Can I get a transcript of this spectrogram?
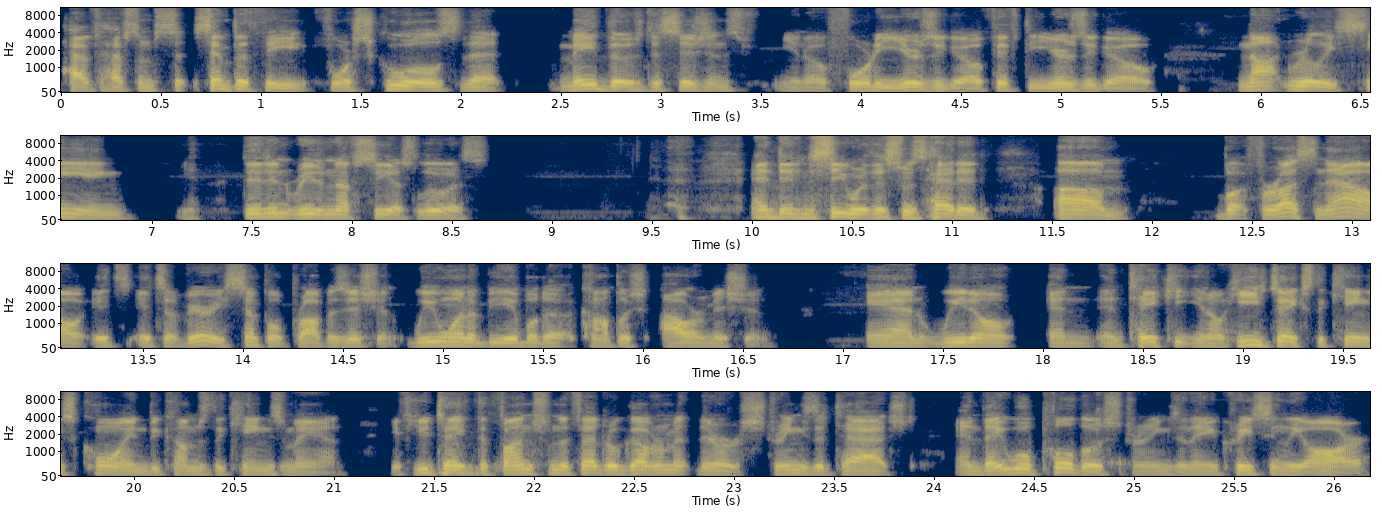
have have some sympathy for schools that made those decisions, you know, 40 years ago, 50 years ago, not really seeing, didn't read enough C.S. Lewis and didn't see where this was headed. Um, but for us now, it's it's a very simple proposition. We want to be able to accomplish our mission, and we don't and and take it. You know, he takes the king's coin, becomes the king's man. If you take the funds from the federal government, there are strings attached, and they will pull those strings, and they increasingly are.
